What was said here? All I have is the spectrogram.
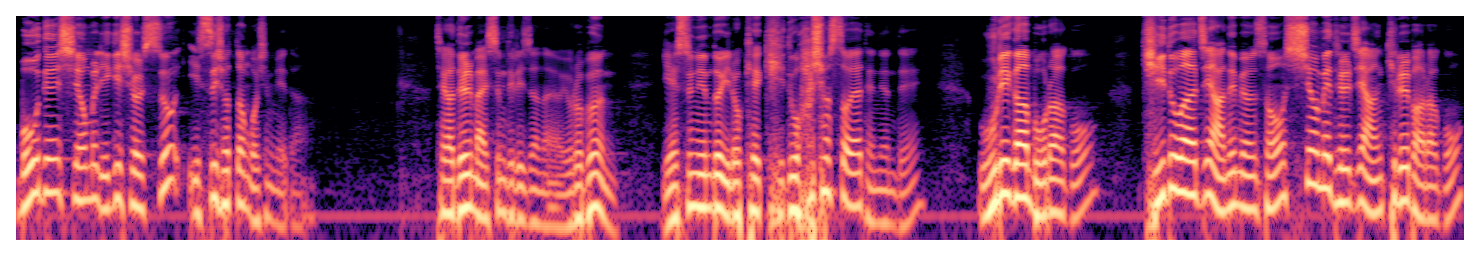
모든 시험을 이기실 수 있으셨던 것입니다. 제가 늘 말씀드리잖아요. 여러분, 예수님도 이렇게 기도하셨어야 됐는데 우리가 뭐라고 기도하지 않으면서 시험에 들지 않기를 바라고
